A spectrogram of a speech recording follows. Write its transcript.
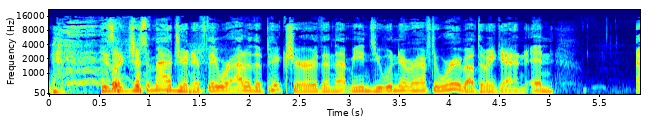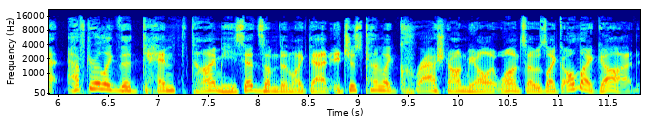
he's like, "Just imagine if they were out of the picture, then that means you would never have to worry about them again." And a- after like the 10th time he said something like that, it just kind of like crashed on me all at once. I was like, "Oh my god."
